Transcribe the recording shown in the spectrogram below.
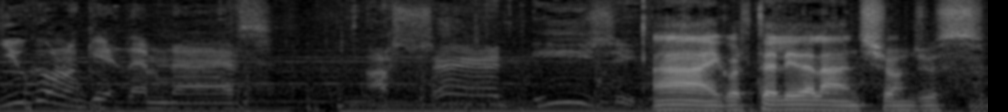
You gonna get them knives? Ah, i coltelli da lancio, giusto.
